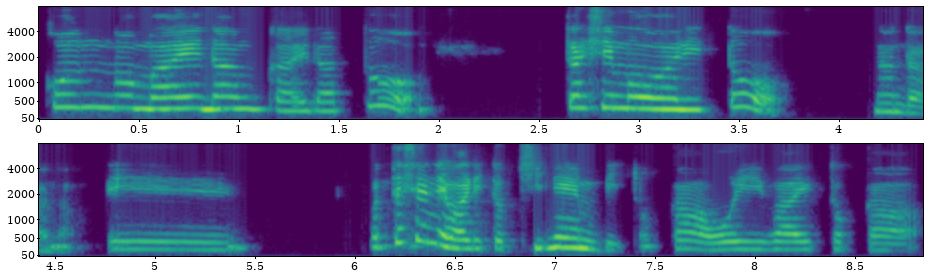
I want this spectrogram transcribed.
婚の前段階だと私も割となんだろうな、えー私はね割と記念日とかお祝いとか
